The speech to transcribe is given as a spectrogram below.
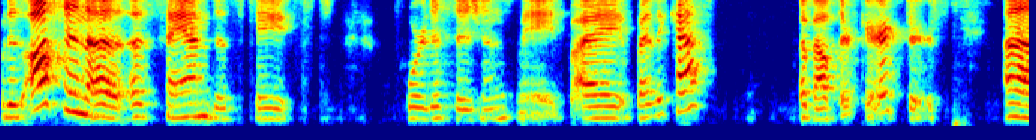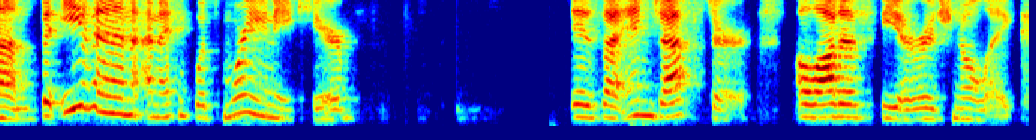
what is often a, a fan distaste for decisions made by, by the cast about their characters. Um, but even, and I think what's more unique here, is that in Jester, a lot of the original like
